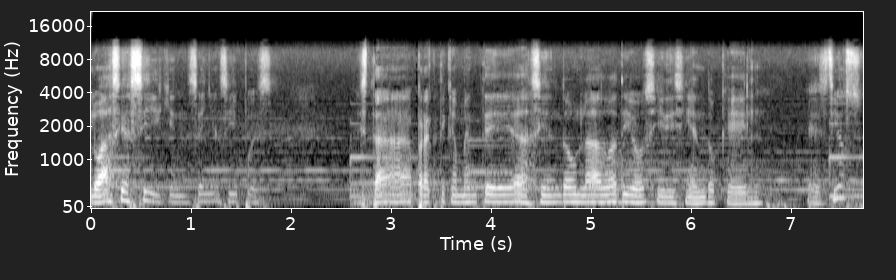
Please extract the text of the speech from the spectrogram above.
lo hace así, quien enseña así, pues está prácticamente haciendo a un lado a Dios y diciendo que Él es Dios.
